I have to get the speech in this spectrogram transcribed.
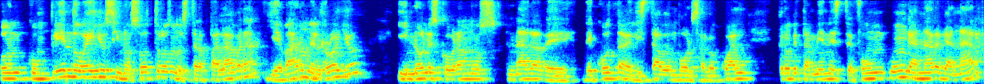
Con, cumpliendo ellos y nosotros nuestra palabra, llevaron el rollo y no les cobramos nada de, cuota de listado en bolsa, lo cual creo que también este fue un ganar-ganar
